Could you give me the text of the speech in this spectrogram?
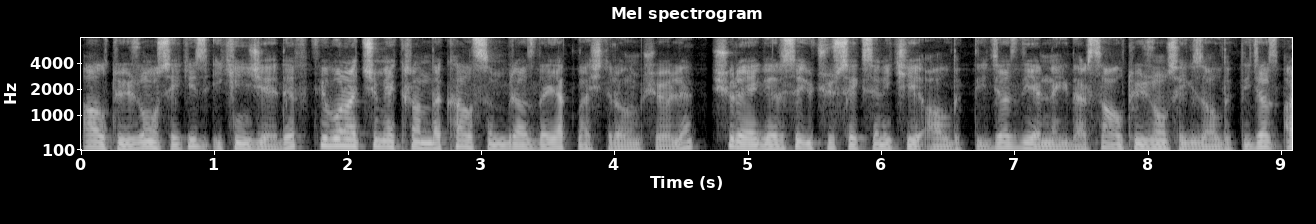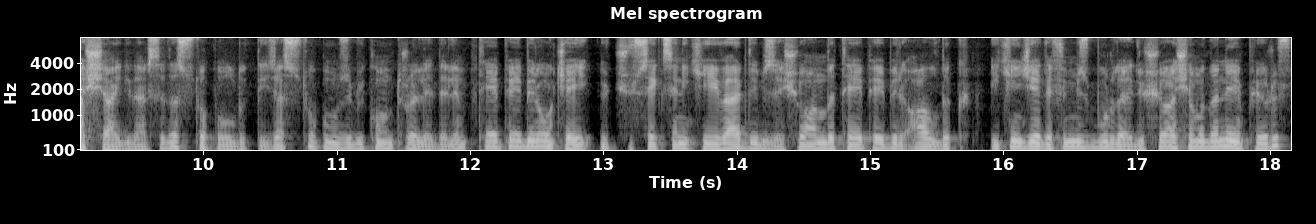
618 ikinci hedef. Fibonacci'm ekranda kalsın. Biraz da yaklaştıralım şöyle. Şuraya gelirse 382 aldık diyeceğiz. Diğerine giderse 618 aldık diyeceğiz. Aşağı giderse de stop olduk diyeceğiz. Stopumuzu bir kontrol edelim. TP1 okey. 382'yi verdi bize. Şu anda TP1 aldık. İkinci hedefimiz buradaydı. Şu aşamada ne yapıyoruz?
